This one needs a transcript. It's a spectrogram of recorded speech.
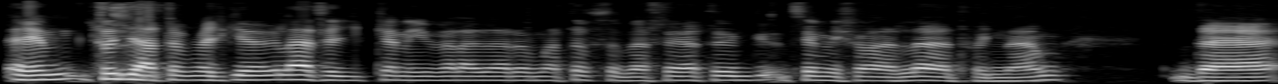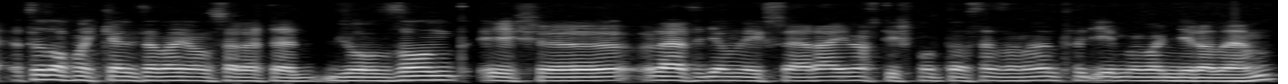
Én tudjátok, vagy lehet, hogy Kenny veled erről már többször beszéltünk, Cím is lehet, hogy nem, de tudom, hogy Kenny te nagyon szereted Johnson-t, és uh, lehet, hogy emlékszel rá, én azt is mondtam a szezon hogy én meg annyira nem,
